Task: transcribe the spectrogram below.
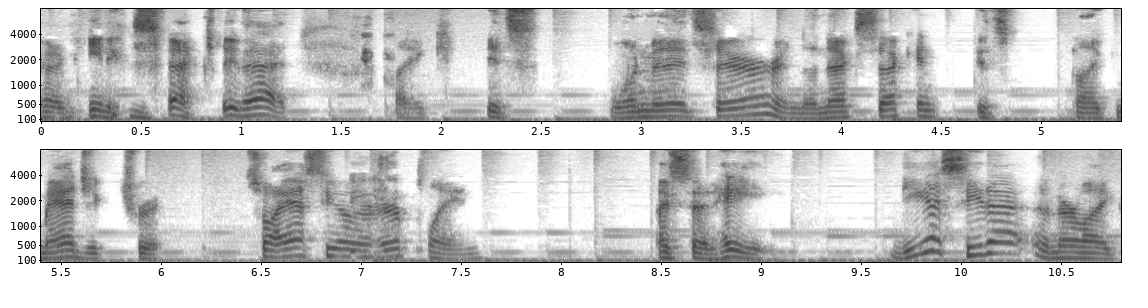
I mean, exactly that. Like it's one minute there and the next second it's like magic trick. So I asked the other airplane, I said, hey, do you guys see that? And they're like,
